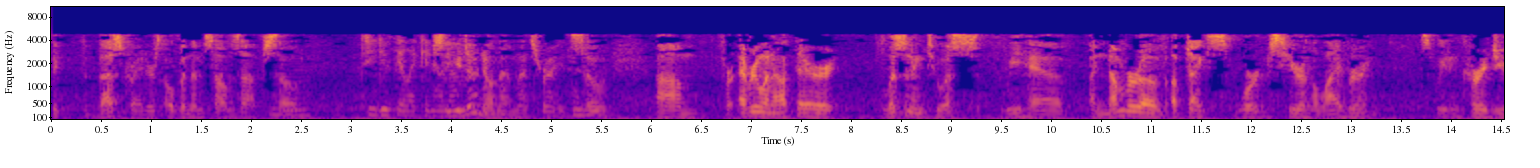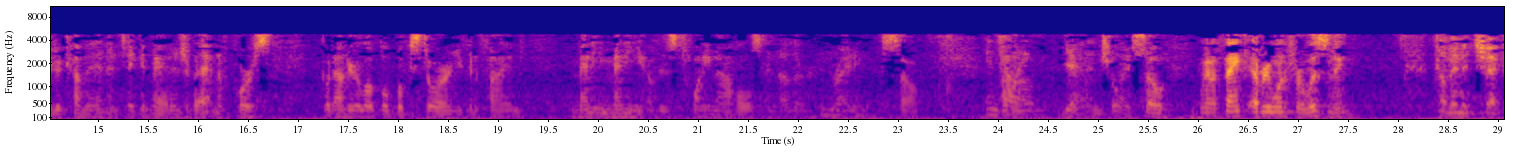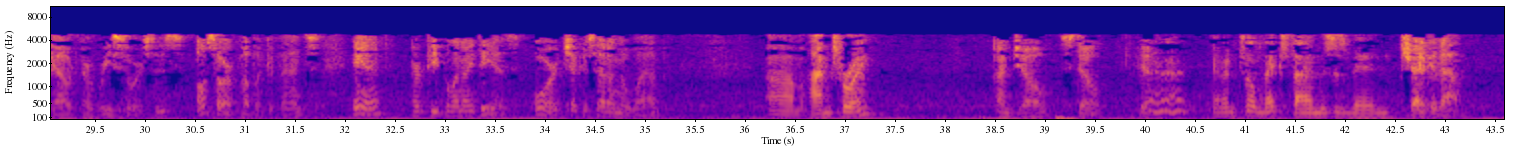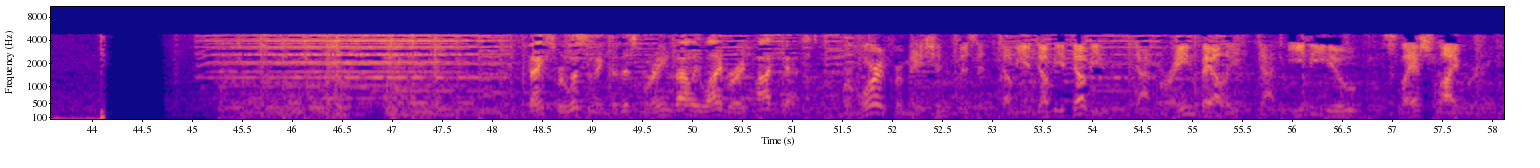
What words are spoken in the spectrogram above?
the the best writers open themselves up. So. Mhm. So you do feel like you know So them. you do know them. That's right. Mhm. So um, for everyone out there listening to us, we have a number of Updike's works here in the library. So we'd encourage you to come in and take advantage of that. And of course, go down to your local bookstore and you can find many, many of his 20 novels and other Mhm. writings. So Enjoy. um, yeah, enjoy. So we want to thank everyone for listening. Come in and check out our resources, also our public events, and our people and ideas. Or check us out on the web. Um, I'm Troy. I'm Joe, still. Yeah. and until next time, this has been Check it out. Thanks for listening to this Moraine Valley Library podcast. For more information, visit www.morainevalley.edu slash library.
